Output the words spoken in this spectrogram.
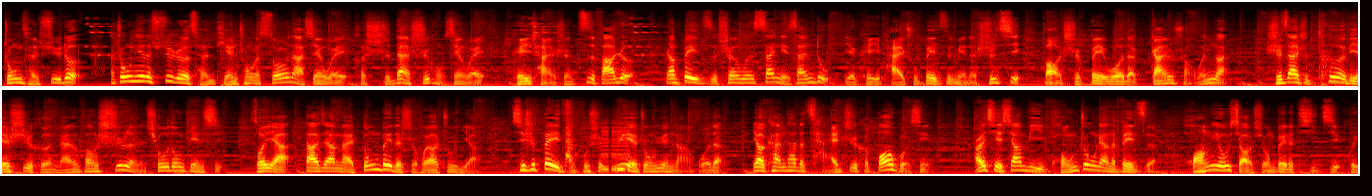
中层蓄热。那中间的蓄热层填充了 Sorna 纤维和实弹十孔纤维，可以产生自发热，让被子升温三点三度，也可以排除被子里面的湿气，保持被窝的干爽温暖。实在是特别适合南方湿冷的秋冬天气，所以啊，大家买冬被的时候要注意啊。其实被子不是越重越暖和的，要看它的材质和包裹性。而且相比同重量的被子，黄油小熊被的体积会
